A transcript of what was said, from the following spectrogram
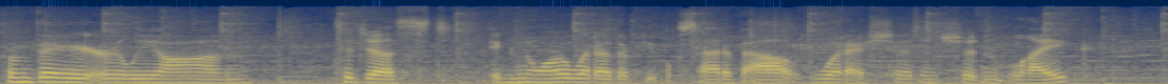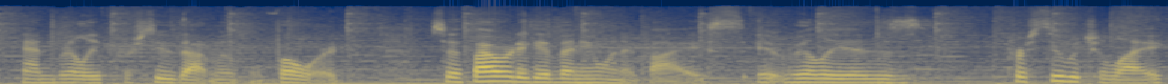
from very early on to just ignore what other people said about what I should and shouldn't like and really pursue that moving forward. So if I were to give anyone advice, it really is pursue what you like.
